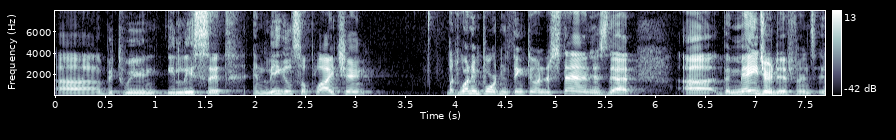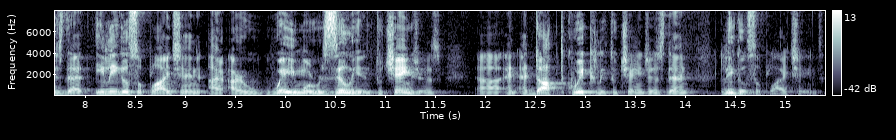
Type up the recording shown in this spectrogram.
uh, between illicit and legal supply chain. But one important thing to understand is that uh, the major difference is that illegal supply chain are, are way more resilient to changes and adapt quickly to changes than legal supply chains.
